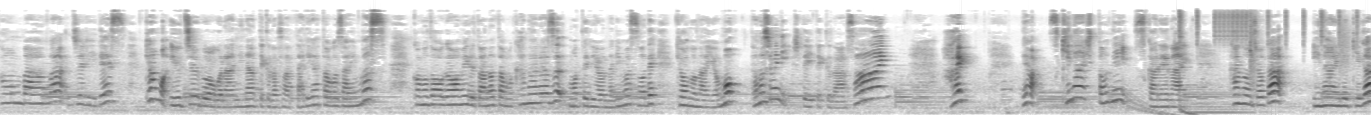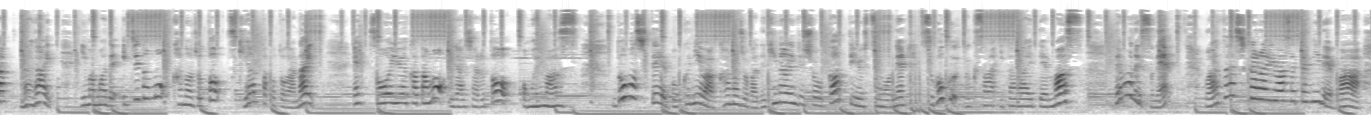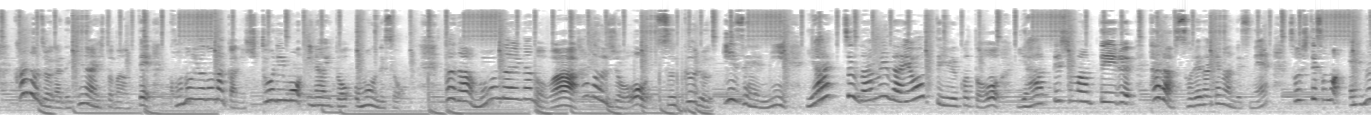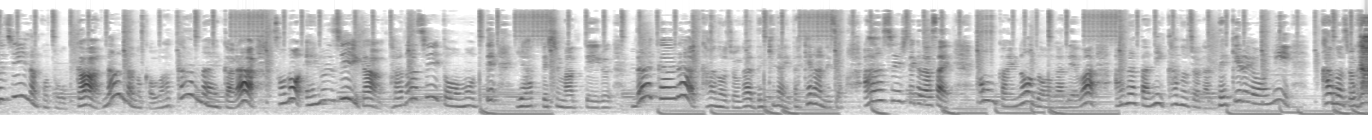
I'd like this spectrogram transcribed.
こんばんは、ジュリです。今日も YouTube をご覧になってくださってありがとうございます。この動画を見るとあなたも必ずモテるようになりますので、今日の内容も楽しみにしていてください。はい。では、好きな人に好かれない。彼女がいない歴が長い。今まで一度も彼女と付き合ったことがない。え、そういう方もいらっしゃると思います。どうして僕には彼女ができないんでしょうかっていう質問ね、すごくたくさんいただいてます。でもですね、私から言わせてみれば、彼女ができない人なんて、この世の中に一人もいないと思うんですよ。ただ、問題なのは、彼女を作る以前に、やっちゃダメだよっていうことをやってしまっている。ただ、それだけなんですね。そしてその NG なことが何なのかわかんないから、その NG が正しいと思ってやってしまっている。だから彼女ができないだけなんですよ。安心してください。今回の動画ではあなたに彼女ができるように彼女が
